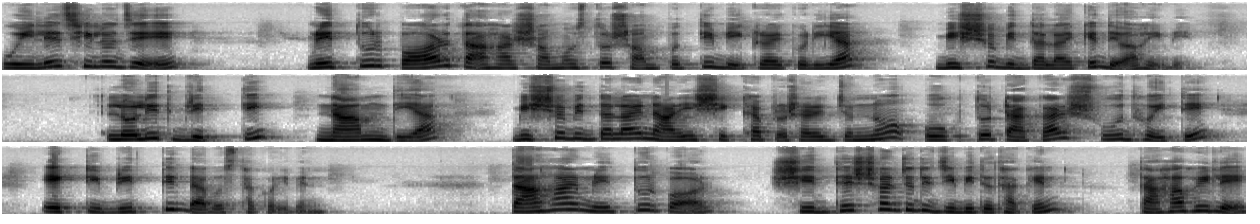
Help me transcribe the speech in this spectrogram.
উইলে ছিল যে, মৃত্যুর পর তাহার সমস্ত সম্পত্তি বিক্রয় করিয়া বিশ্ববিদ্যালয়কে দেওয়া হইবে। ললিত বৃত্তি, নাম দিয়া বিশ্ববিদ্যালয় নারীর শিক্ষা প্রসারের জন্য উক্ত টাকার সুদ হইতে একটি বৃত্তির ব্যবস্থা করিবেন। তাহার মৃত্যুর পর সিদ্ধেশ্বর যদি জীবিত থাকেন, তাহা হইলে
